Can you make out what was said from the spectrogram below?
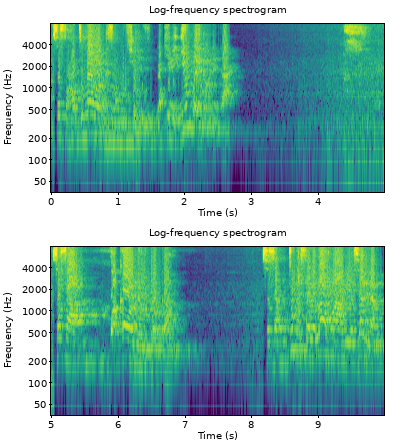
Sasa hatimaye wamezungusha hivi, lakini nyumba inaonekana. Sasa wakawa wameondoka. Sasa Mtume sallallahu alaihi wasallam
